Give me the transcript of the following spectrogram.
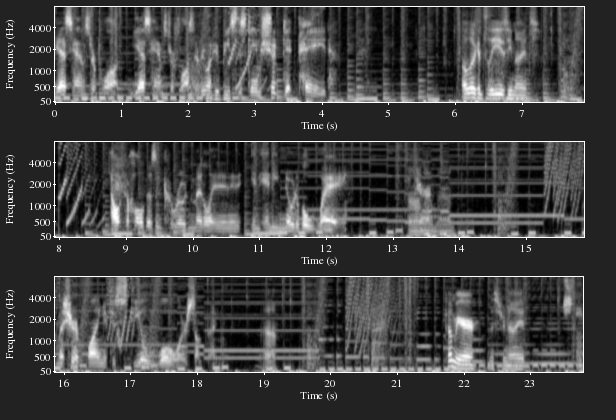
Yes, hamster plot. Yes, hamster floss. Everyone who beats this game should get paid. Oh look, it's the easy knights. Alcohol doesn't corrode metal in, in any notable way, Oh no, man. Unless you're applying it to steel wool or something. Oh. Come here, Mr. Knight.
